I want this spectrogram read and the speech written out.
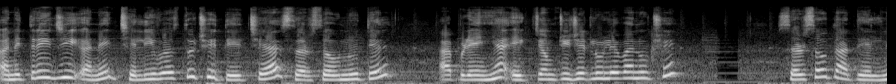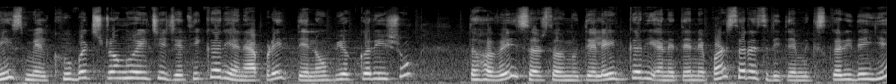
અને ત્રીજી અને છેલ્લી વસ્તુ છે તે છે આ સરસવનું તેલ. આપણે અહીંયા એક ચમચી જેટલું લેવાનું છે. સરસવના તેલની સ્મેલ ખૂબ જ સ્ટ્રોંગ હોય છે, જેથી કરી અને આપણે તેનો ઉપયોગ કરીશું. તો હવે સરસવનું તેલ એડ કરી અને તેને પણ સરસ રીતે મિક્સ કરી દઈએ.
